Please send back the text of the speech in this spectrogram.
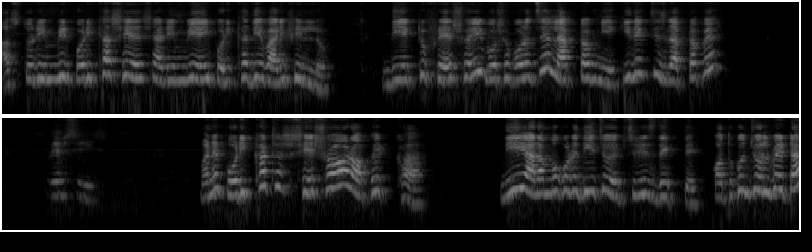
আজ তো রিম্বির পরীক্ষা শেষ আর রিম্বি এই পরীক্ষা দিয়ে বাড়ি ফিরলো। দিয়ে একটু ফ্রেশ হয়েই বসে পড়েছে ল্যাপটপ নিয়ে। কি দেখছিস ল্যাপটপে ওয়েব সিরিজ মানে পরীক্ষাটা শেষ হওয়ার অপেক্ষা। দিয়ে আরম্ভ করে দিয়েছে ওয়েব সিরিজ দেখতে। কতক্ষণ চলবে এটা?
